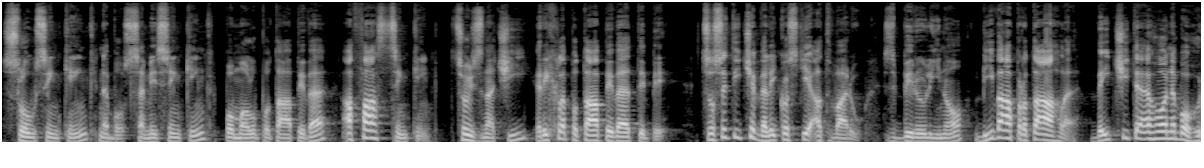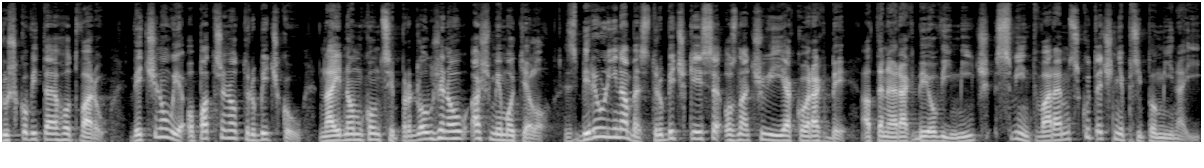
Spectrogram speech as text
slow sinking nebo semi-sinking, pomalu potápivé a fast sinking, což značí rychle potápivé typy. Co se týče velikosti a tvaru, zbirulíno bývá protáhlé, vejčitého nebo hruškovitého tvaru. Většinou je opatřeno trubičkou, na jednom konci prodlouženou až mimo tělo. Zbirulína bez trubičky se označují jako rugby a ten rugbyový míč svým tvarem skutečně připomínají.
